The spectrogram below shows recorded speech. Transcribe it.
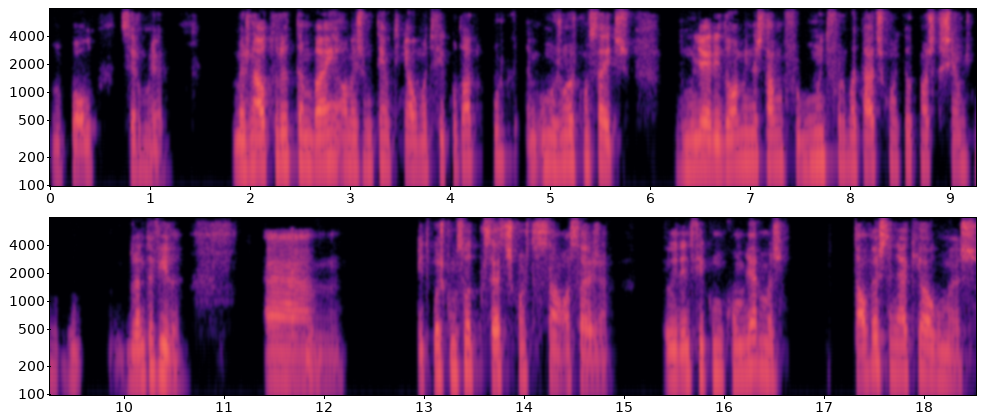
no polo de ser mulher. Mas na altura também, ao mesmo tempo, tinha alguma dificuldade porque os meus conceitos de mulher e de homem ainda estavam muito formatados com aquilo que nós crescemos durante a vida. Um, e depois começou o processo de desconstrução, ou seja, eu identifico-me como mulher, mas talvez tenha aqui algumas,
